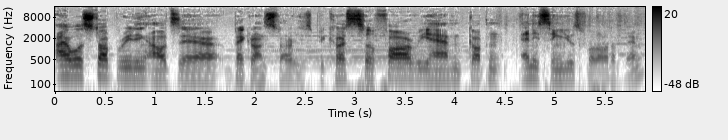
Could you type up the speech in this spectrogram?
I will stop reading out their background stories because so far we haven't gotten anything useful out of them.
